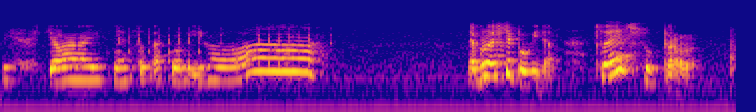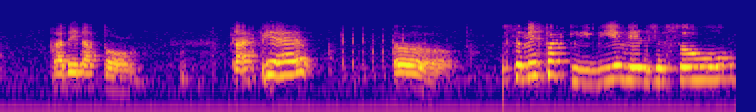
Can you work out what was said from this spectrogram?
bych chtěla najít něco takového. Nebudu ještě povídat. Co je super tady na tom, tak je, uh, se mi fakt líbí je věc, že jsou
